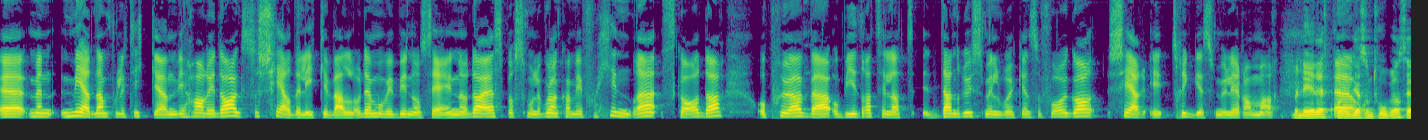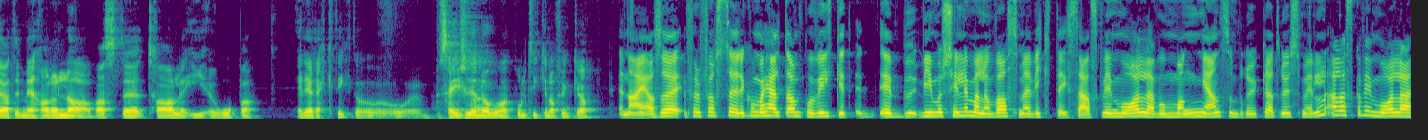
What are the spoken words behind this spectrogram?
uh, men med den politikken vi har i dag, så skjer det likevel. og Det må vi begynne å se inn. og Da er spørsmålet hvordan kan vi forhindre skader og prøve å bidra til at den rusmiddelbruken som foregår, skjer i tryggest mulig rammer. Men er det et poeng uh, det som Torbjørn sier, at vi har det laveste tallet i Europa? Er det riktig? Sier ikke det noe om at politikken har funka? Nei, altså for det første, det kommer helt an på hvilket eh, Vi må skille mellom hva som er viktigst her. Skal vi måle hvor mange som bruker et rusmiddel, eller skal vi måle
